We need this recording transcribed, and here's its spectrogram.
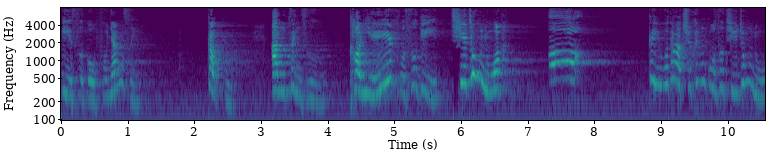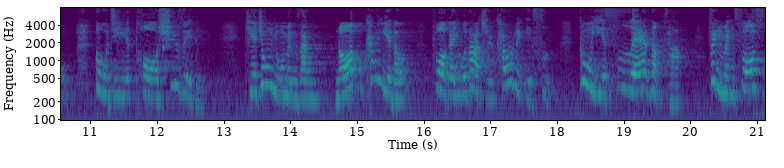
一是个富娘生，狗狗，俺真是靠你服侍的铁中女。啊！给我大去听故事，铁中女多见讨虚热的铁中女门上脑部看一头，放给我大去考虑一试，故意死而脑差，证明少时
